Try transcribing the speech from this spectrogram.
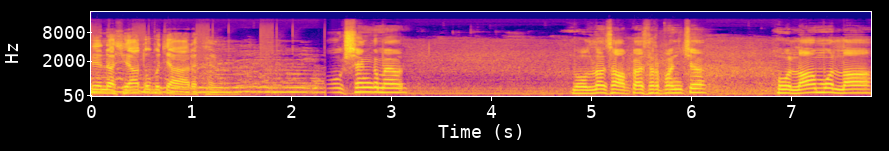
ਤੇ ਨਸ਼ਿਆਂ ਤੋਂ ਬਚਾ ਰੱਖਣ। ਲੋਕ ਸਿੰਘ ਮੈਂ ਬੋਲਦਾ, ਸਾਬਕਾ ਸਰਪੰਚ। ਹੋਲਾ ਮੁਹੱਲਾ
